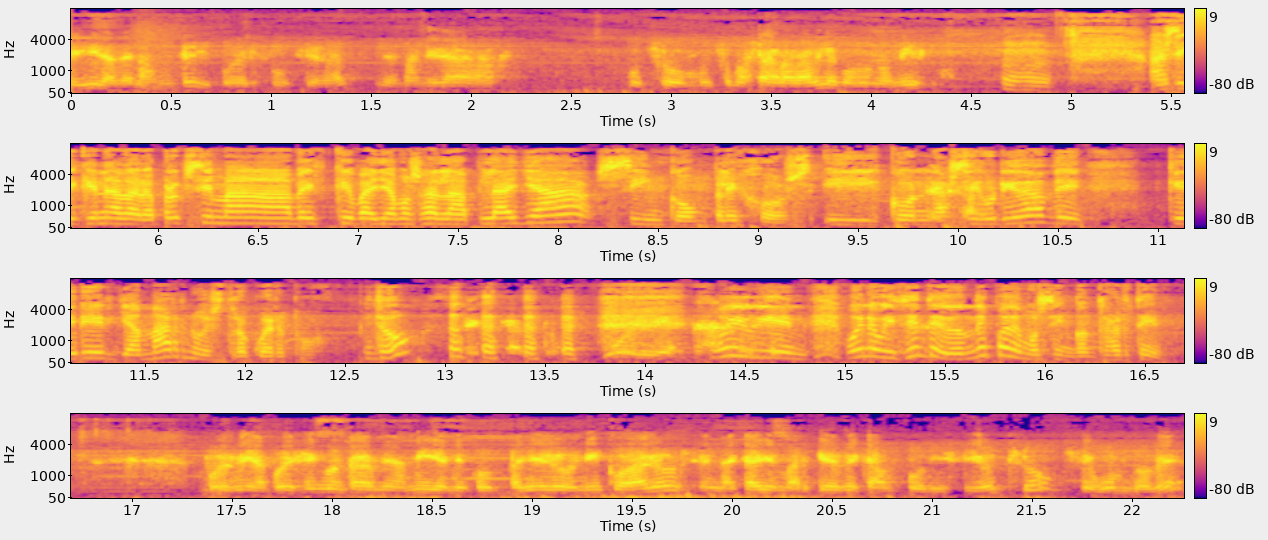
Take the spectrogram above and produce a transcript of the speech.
seguir adelante y poder funcionar de manera mucho mucho más agradable con uno mismo. Así que nada, la próxima vez que vayamos a la playa, sin complejos y con la seguridad de querer llamar nuestro cuerpo, ¿no? Exacto. Muy bien. Muy bien. Bueno, Vicente, ¿dónde podemos encontrarte? Pues mira, podéis encontrarme a mí y a mi compañero Nico Aros en la calle Marqués de Campo 18, segundo B,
